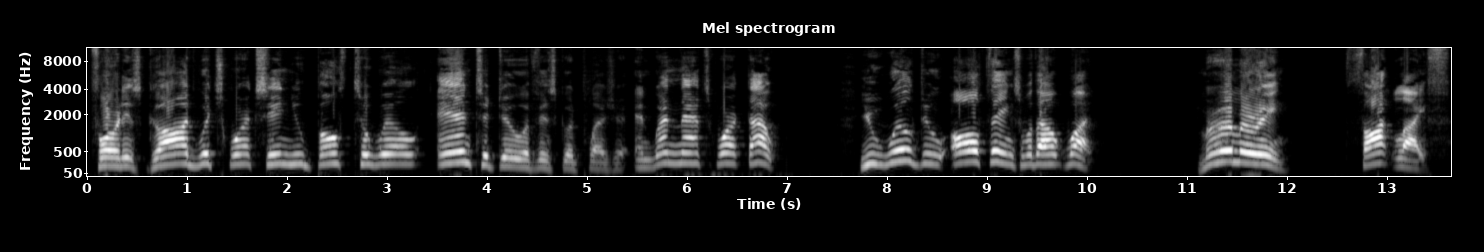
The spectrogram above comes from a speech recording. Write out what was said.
For it is God which works in you both to will and to do of his good pleasure. And when that's worked out, you will do all things without what? Murmuring, thought life,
